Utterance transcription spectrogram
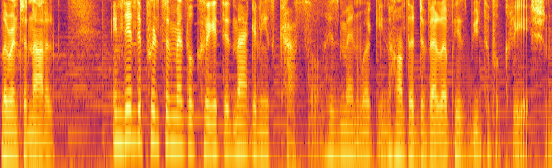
Lorinta nodded. And then the Prince of Metal created Manganese Castle, his men working hard to develop his beautiful creation.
